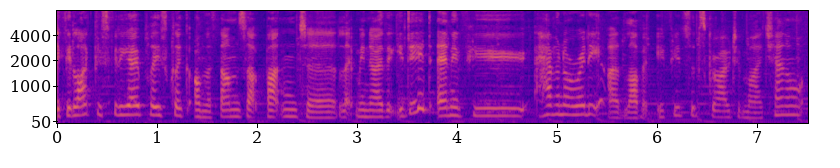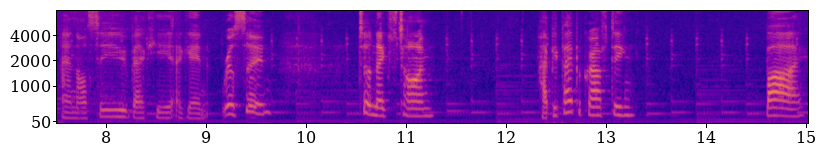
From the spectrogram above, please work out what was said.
If you like this video, please click on the thumbs up button to let me know that you did. And if you haven't already, I'd love it if you'd subscribe to my channel and I'll see you back here again real soon. Till next time, happy paper crafting. Bye.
